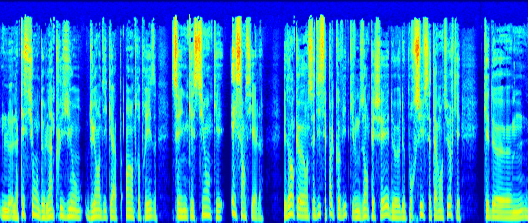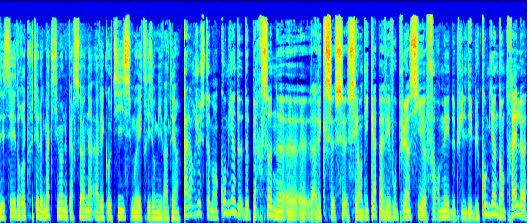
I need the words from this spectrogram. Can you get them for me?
la question de l'inclusion du handicap en entreprise, c'est une question qui est essentielle. Et donc, euh, on s'est dit, c'est pas le Covid qui va nous empêcher de, de poursuivre cette aventure qui est, qui est d'essayer de, recruter le maximum de personnes avec autisme ou avec trisomie 21. Alors justement, combien de, personnes euh, euh, avec ces handicaps avez-vous pu ainsi former depuis le début? Combien d'entre elles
